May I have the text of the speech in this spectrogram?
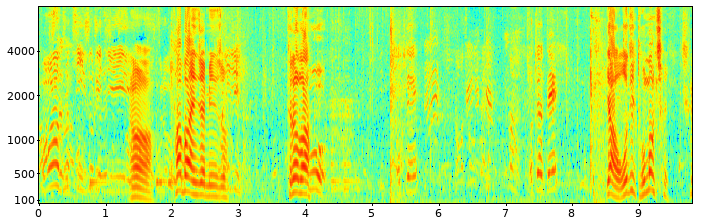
아 그렇지 이 소리지 어 타봐 이제 민수. 들어봐. 어때? 어때 어때? 야 어딜 도망쳐.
